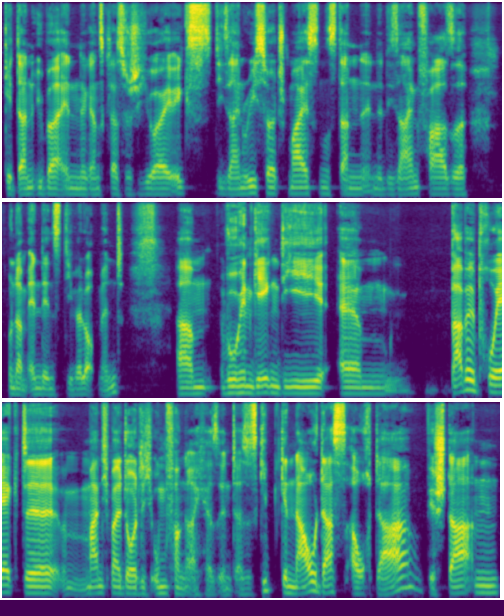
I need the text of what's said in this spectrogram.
geht dann über in eine ganz klassische UI-UX, Design Research meistens, dann in eine Designphase und am Ende ins Development. Ähm, wohingegen die ähm, Bubble-Projekte manchmal deutlich umfangreicher sind. Also es gibt genau das auch da. Wir starten,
